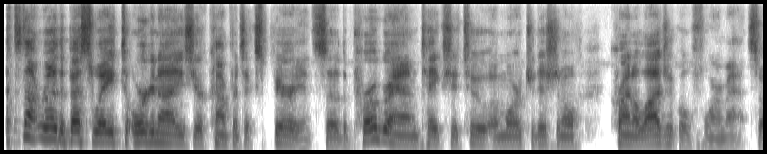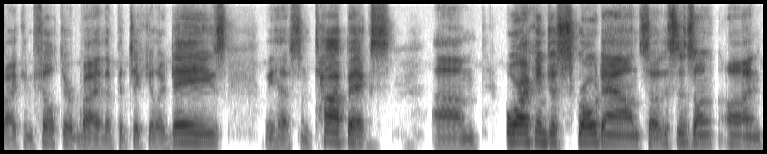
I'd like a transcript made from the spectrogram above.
that's not really the best way to organize your conference experience. So the program takes you to a more traditional chronological format. So I can filter by the particular days. We have some topics, um, or I can just scroll down. So this is on, on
